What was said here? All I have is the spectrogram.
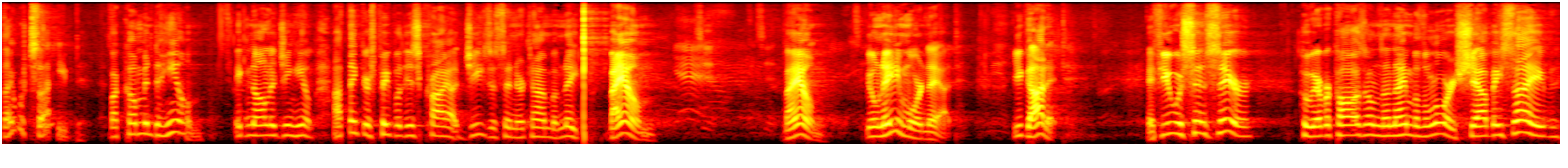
They were saved by coming to him, acknowledging him. I think there's people that just cry out Jesus in their time of need. Bam. Bam. You don't need any more than that. You got it. If you were sincere, whoever calls on the name of the Lord shall be saved.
